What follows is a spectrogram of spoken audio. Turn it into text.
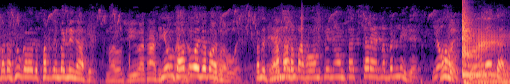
બેટા શું કરે? તો ફટ બદલી નાખે. મારો એવું થતું હોય છે પાછું. હોય, હોય. તમે ધ્યાન એમાં તો આમ કરીને આમ ટચ કરે એટલે બદલી જાય. એવું છે ને તારે.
